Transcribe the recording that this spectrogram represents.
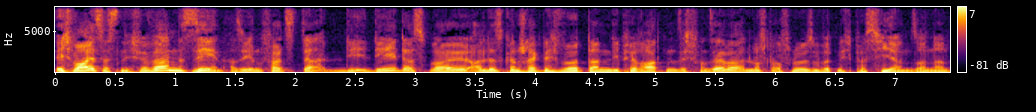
Ich weiß es nicht. Wir werden es sehen. Also jedenfalls der, die Idee, dass weil alles ganz schrecklich wird, dann die Piraten sich von selber in Luft auflösen, wird nicht passieren, sondern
